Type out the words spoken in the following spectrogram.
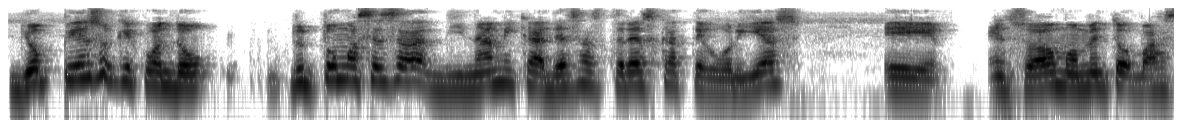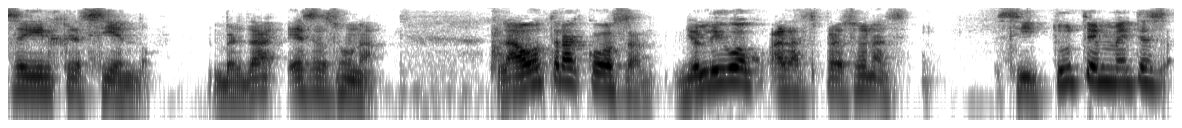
yo pienso que cuando tú tomas esa dinámica de esas tres categorías, eh, en su dado momento vas a seguir creciendo, ¿verdad? Esa es una. La otra cosa, yo le digo a las personas, si tú te metes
